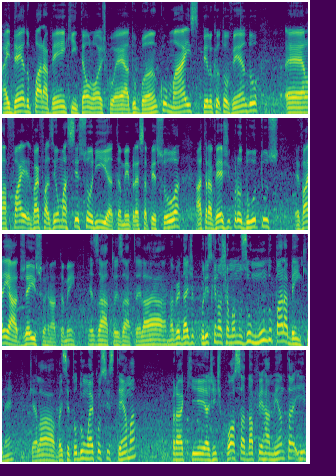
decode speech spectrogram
A ideia do Parabank, então, lógico, é a do banco, mas pelo que eu estou vendo, é, ela vai fazer uma assessoria também para essa pessoa através de produtos é, variados. É isso, Renato, também? Exato, exato. Ela, na verdade, por isso que nós chamamos o Mundo Parabank, né? Que ela vai ser todo um ecossistema para que a gente possa dar ferramenta e,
